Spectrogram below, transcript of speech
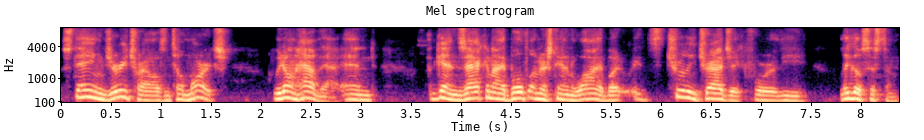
staying jury trials until March, we don't have that. And again, Zach and I both understand why, but it's truly tragic for the legal system.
